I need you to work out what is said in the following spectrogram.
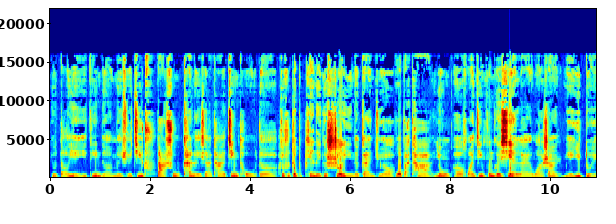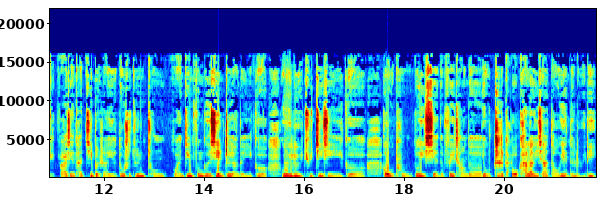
有导演一定的美学基础，大树看了一下他镜头的，就是这部片的一个摄影的感觉啊。我把它用呃黄金分割线来往上面一怼，发现它基本上也都是遵从黄金分割线这样的一个规律去进行一个构图，所以显得非常的有质感。我看了一下导演的履历，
